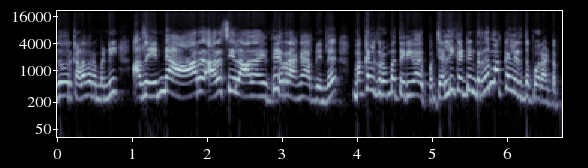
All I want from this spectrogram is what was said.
ஏதோ ஒரு கலவரம் பண்ணி அதுல என்ன அர அரசியல் ஆதாயம் தேடுறாங்க அப்படின்னு மக்களுக்கு ரொம்ப தெளிவா இப்போ ஜல்லிக்கட்டுன்றது மக்கள் எடுத்த போராட்டம்.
